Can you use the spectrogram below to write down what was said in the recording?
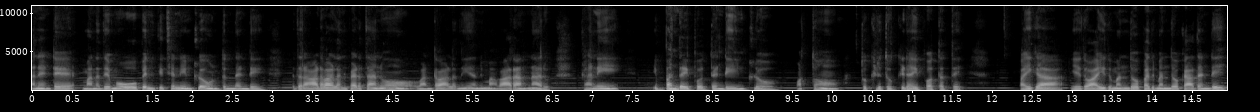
అని అంటే మనదేమో ఓపెన్ కిచెన్ ఇంట్లో ఉంటుందండి. ఇద్దరు ఆడవాళ్ళని పెడతాను వంట వాళ్ళని అని మా వారు అన్నారు. కానీ ఇబ్బంది అయిపోద్దండి ఇంట్లో. మొత్తం తొక్కిడి తొక్కిడి అయిపోతుంది. పైగా ఏదో ఐదు మందో పది మందో కాదండి.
